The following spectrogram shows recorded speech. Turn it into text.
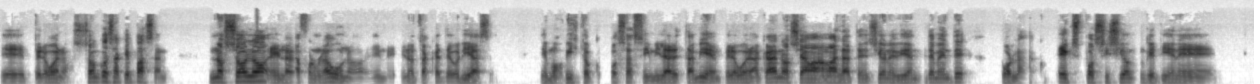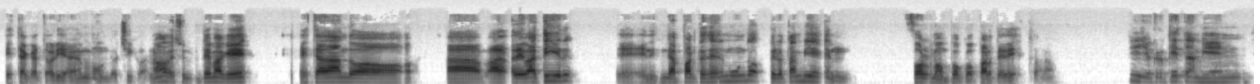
eh, pero bueno, son cosas que pasan. No solo en la Fórmula 1, en, otras categorías hemos visto cosas similares también. Pero bueno, acá nos llama más la atención, evidentemente, por la exposición que tiene esta categoría en el mundo, chicos, ¿no? Es un tema que está dando a debatir eh, en distintas partes del mundo, pero también forma un poco parte de esto, ¿no? Sí, yo creo que también,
